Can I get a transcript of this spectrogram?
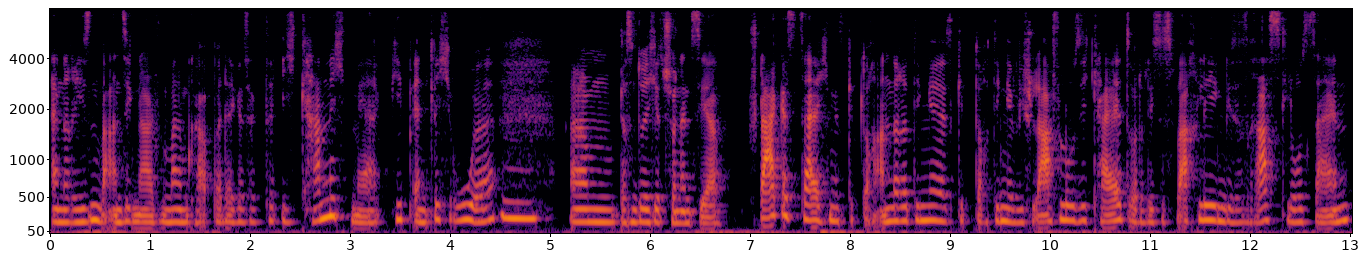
ein Riesenwarnsignal von meinem Körper, der gesagt hat, ich kann nicht mehr, gib endlich Ruhe. Mhm. Ähm, das ist natürlich jetzt schon ein sehr starkes Zeichen. Es gibt auch andere Dinge. Es gibt auch Dinge wie Schlaflosigkeit oder dieses Wachliegen, dieses Rastlossein.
